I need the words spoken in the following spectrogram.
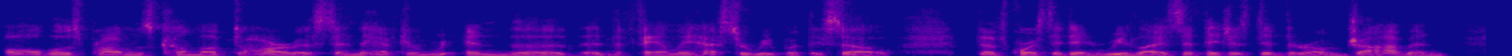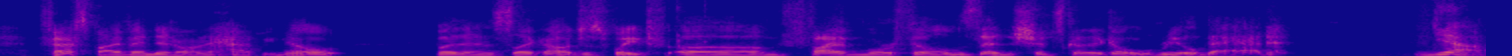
all those problems come up to harvest and they have to and the and the family has to reap what they sow. Of course they didn't realize it they just did their own job and fast five ended on a happy note but then it's like i'll just wait um five more films then shit's gonna go real bad. Yeah.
